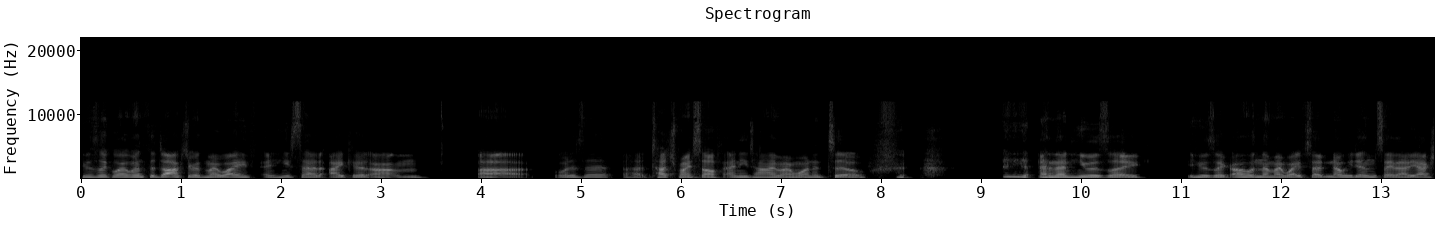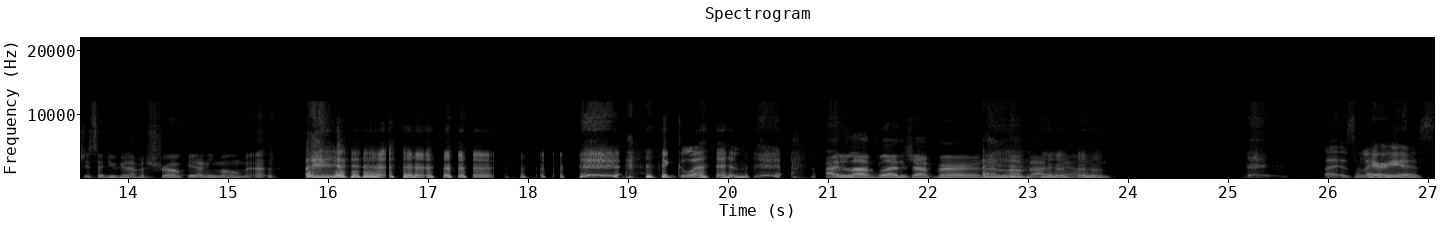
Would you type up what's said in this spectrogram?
he was like, well, I went to the doctor with my wife and he said I could, um, uh, what is it? Uh, touch myself anytime I wanted to. and then he was like, he was like, oh, and then my wife said, no, he didn't say that. He actually said you could have a stroke at any moment. Glenn. I love Glenn Shephard. I love that man. That is hilarious.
